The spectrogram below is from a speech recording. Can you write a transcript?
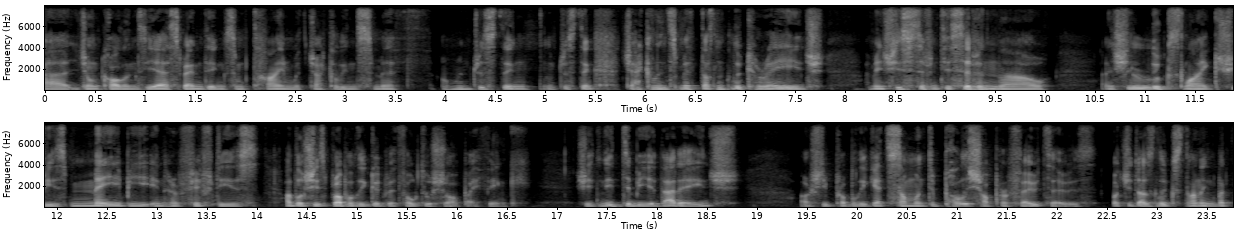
uh, Joan Collins, yeah, spending some time with Jaclyn Smith. Oh, interesting, interesting. Jaclyn Smith doesn't look her age. I mean, she's 77 now, and she looks like she's maybe in her 50s. Although she's probably good with Photoshop, I think. She'd need to be at that age, or she'd probably get someone to polish up her photos. But she does look stunning. But,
